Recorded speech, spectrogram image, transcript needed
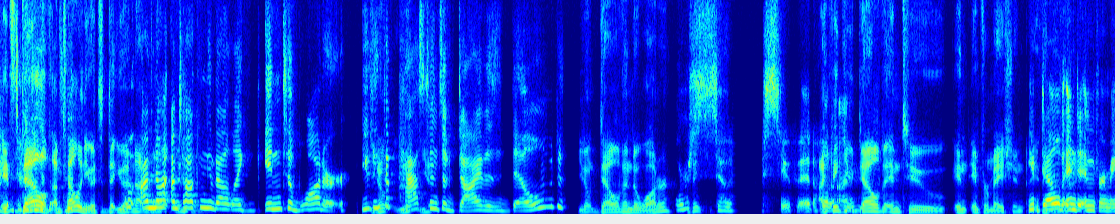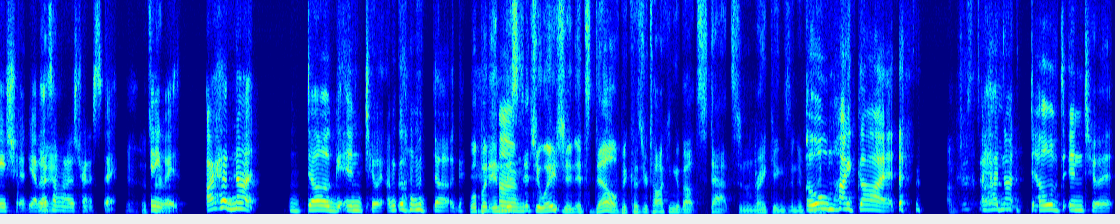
It's delved. I'm telling you, it's you well, not I'm not. I'm talking it. about like into water. You, you think the past tense of dive is delved? You don't delve into water. We're think, so stupid. Hold I think on. you delve into in, information. You delve into information. Yeah, that's yeah, not yeah. what I was trying to say. Yeah, Anyways, I had not dug into it. I'm going with Doug. Well, but in this um, situation, it's delve because you're talking about stats and rankings and information. Oh my god. I'm just I had not delved into it.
